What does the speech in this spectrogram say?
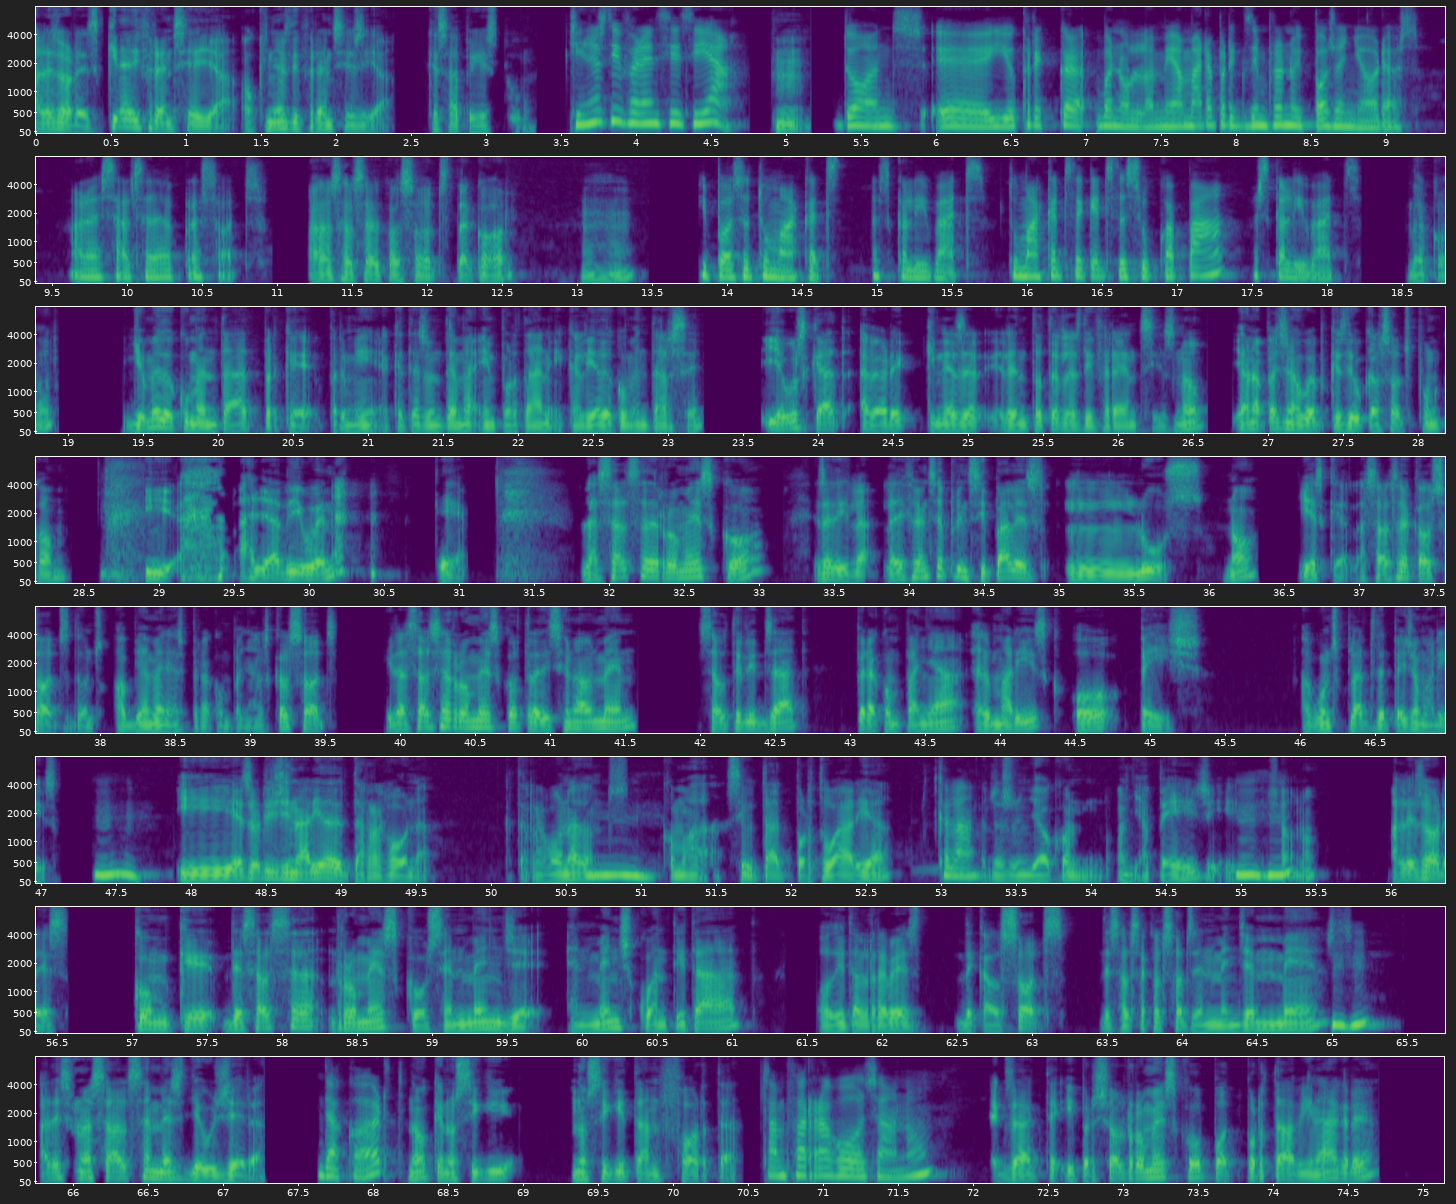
Aleshores, quina diferència hi ha? O quines diferències hi ha? Que sàpigues tu. Quines diferències hi ha? Hmm. Doncs eh, jo crec que... bueno, la meva mare, per exemple, no hi posa nyores a la salsa de calçots. A la salsa de calçots, d'acord? Uh -huh. Hi posa tomàquets escalivats. Tomàquets d'aquests de suc a pa escalivats. D'acord. Jo m'he documentat, perquè per mi aquest és un tema important i calia documentar-se, i he buscat a veure quines eren totes les diferències, no? Hi ha una pàgina web que es diu calçots.com i allà diuen que la salsa de romesco, és a dir, la, la diferència principal és l'ús, no? I és que la salsa de calçots, doncs, òbviament és per acompanyar els calçots, i la salsa romesco tradicionalment s'ha utilitzat per acompanyar el marisc o peix, alguns plats de peix o marisc Mm. i és originària de Tarragona. Que Tarragona, doncs, Mm. mm. com a ciutat portuària, Clar. doncs és un lloc on, on hi ha peix i mm. -hmm. això, no? Aleshores, com que de salsa romesco se'n menja en menys quantitat, o dit al revés, de calçots, de salsa calçots en mengem més, mm Mm -hmm. -hmm. ha de ser una salsa més lleugera, D'acord. no? que no sigui, no sigui tan forta. Tan farragosa, no? Exacte, i per això el romesco pot portar vinagre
